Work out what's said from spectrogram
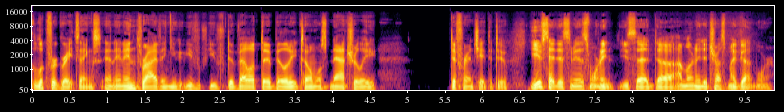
Look for great things, and, and in thriving, you, you've you've developed the ability to almost naturally differentiate the two. You said this to me this morning. You said uh, I'm learning to trust my gut more.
